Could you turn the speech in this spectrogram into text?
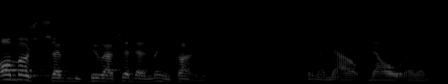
almost 72. I've said that a million times. I think I now now old I am.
